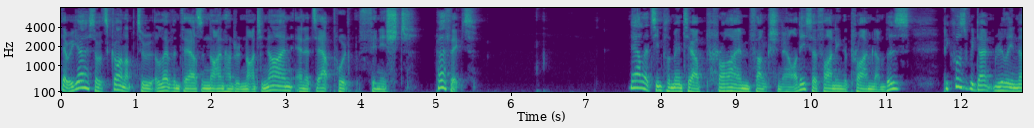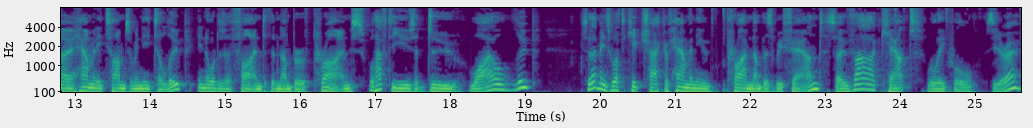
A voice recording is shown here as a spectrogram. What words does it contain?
There we go. So it's gone up to 11,999 and its output finished. Perfect. Now let's implement our prime functionality, so finding the prime numbers. Because we don't really know how many times we need to loop in order to find the number of primes, we'll have to use a do-while loop. So that means we'll have to keep track of how many prime numbers we found. So var count will equal 0.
